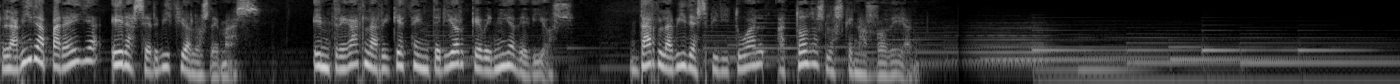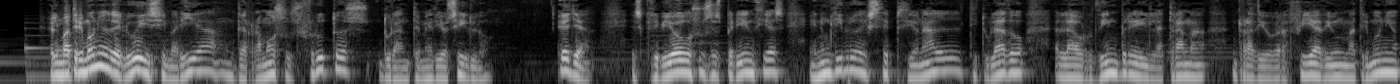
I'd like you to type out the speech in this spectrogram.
La vida para ella era servicio a los demás, entregar la riqueza interior que venía de Dios dar la vida espiritual a todos los que nos rodean. El matrimonio de Luis y María derramó sus frutos durante medio siglo. Ella escribió sus experiencias en un libro excepcional titulado La urdimbre y la trama, radiografía de un matrimonio,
